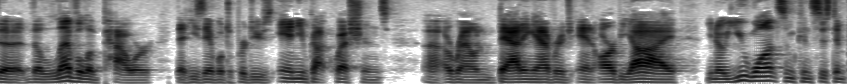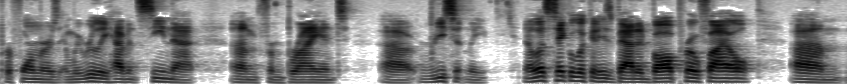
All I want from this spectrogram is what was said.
the the level of power that he's able to produce, and you've got questions uh, around batting average and RBI. You know, you want some consistent performers, and we really haven't seen that um, from Bryant uh, recently. Now let's take a look at his batted ball profile. Um,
